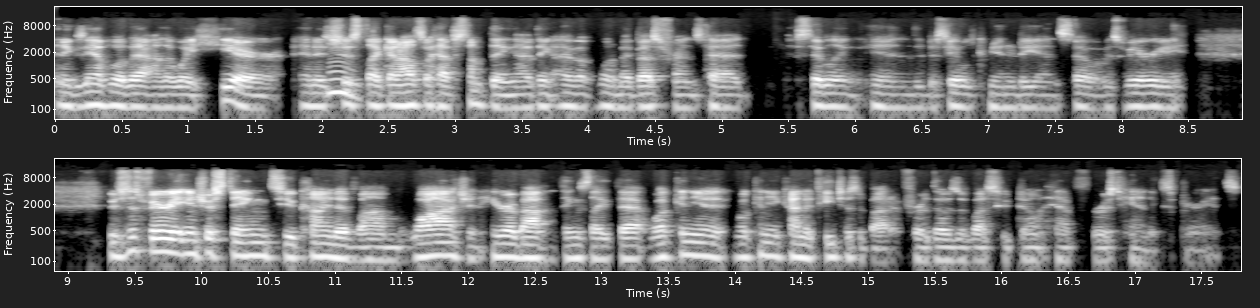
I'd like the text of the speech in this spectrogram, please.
an example of that on the way here, and it's mm. just like, and I also have something. I think I have a, one of my best friends had a sibling in the disabled community. And so it was very, it was just very interesting to kind of um, watch and hear about and things like that. What can you, what can you kind of teach us about it for those of us who don't have firsthand experience?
